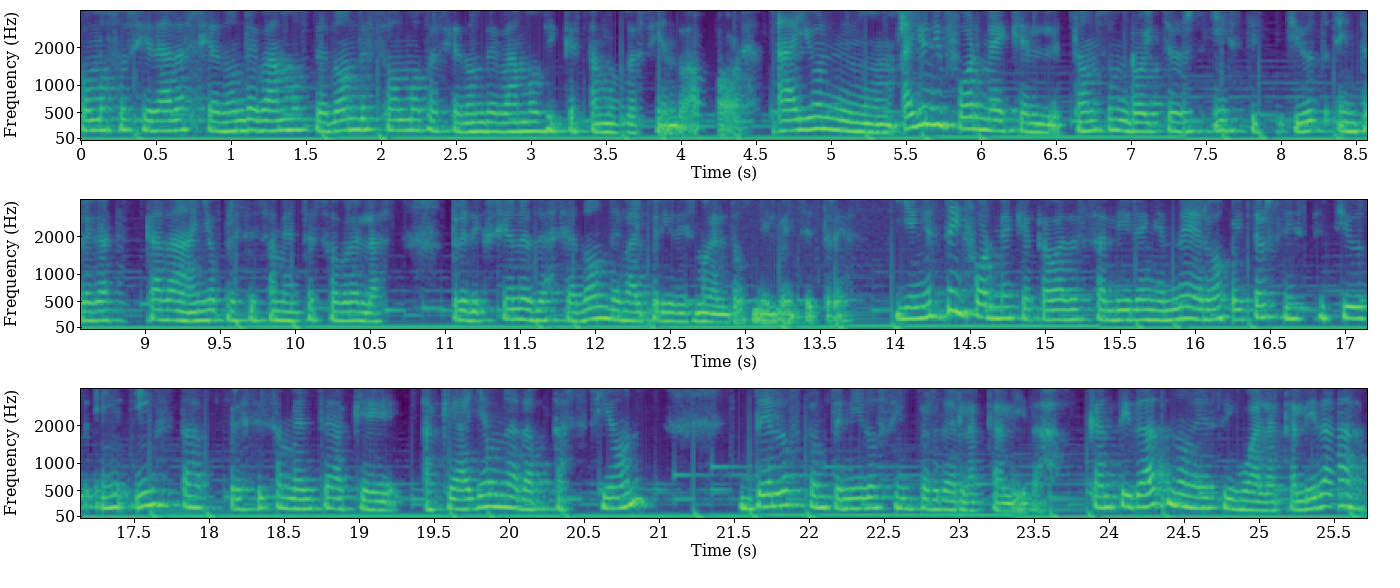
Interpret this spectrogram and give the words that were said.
como sociedad, hacia dónde vamos, de dónde somos, hacia dónde vamos y qué estamos haciendo ahora. Hay un, hay un informe que el Thomson Reuters Institute entrega cada año precisamente sobre las predicciones de hacia dónde va el periodismo en el 2023. Y en este informe que acaba de salir en enero, Reuters Institute insta precisamente a que, a que haya una adaptación de los contenidos sin perder la calidad. Cantidad no es igual a calidad,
